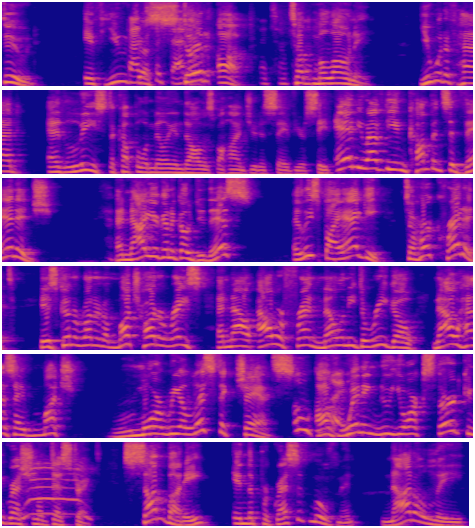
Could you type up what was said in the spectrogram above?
Dude, if you That's just pathetic. stood up so to. Maloney, you would have had at least a couple of million dollars behind you to save your seat. And you have the incumbent's advantage. And now you're going to go do this? At least Biaggi, to her credit, is going to run in a much harder race. And now our friend Melanie D'Arrigo now has a much more realistic chance Oh, of winning New York's third congressional Yay. district. Somebody in the progressive movement not only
